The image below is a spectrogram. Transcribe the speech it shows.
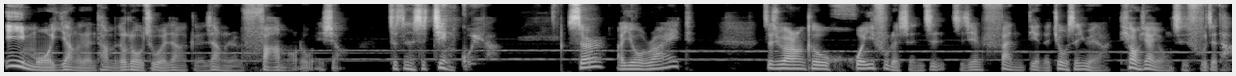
一模一样的人，他们都露出了那个让人发毛的微笑。这真的是见鬼了！Sir, are you alright？这句话让客户恢复了神智。只见饭店的救生员啊跳下泳池扶着他，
